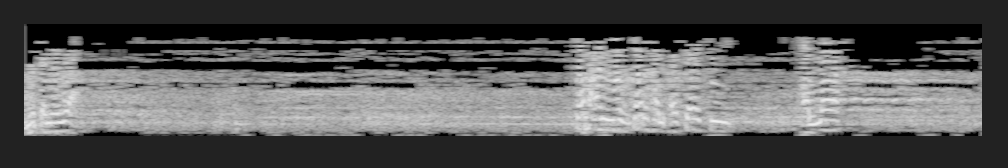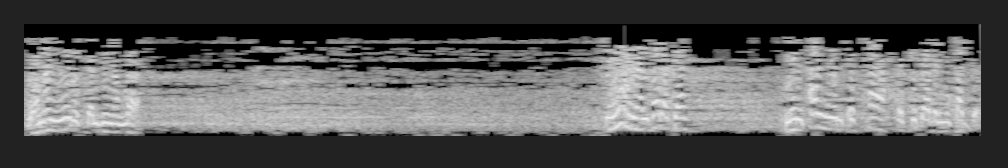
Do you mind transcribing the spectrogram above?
متنوعة. طبعا مصدرها الأساسي الله ومن يرسل من الله. سمعنا البركة؟ من أول إصحاح في الكتاب المقدس.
